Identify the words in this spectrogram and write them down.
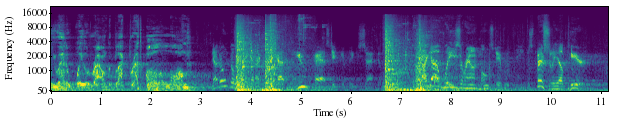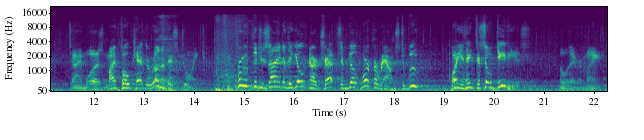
You had a way around the Black Breath all along? Now don't go thinking I could have gotten you past it, you big sack of... I got ways around most everything, especially up here. Time was, my folk had the run of this joint. Improved the design of the Jotnar traps and built workarounds to boot. Why you think they're so devious? Oh, reminds me.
